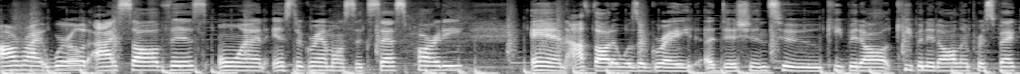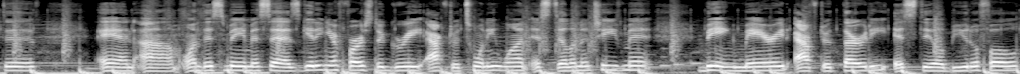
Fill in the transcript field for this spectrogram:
All right, world. I saw this on Instagram on Success Party, and I thought it was a great addition to keep it all, keeping it all in perspective. And um, on this meme, it says, "Getting your first degree after 21 is still an achievement. Being married after 30 is still beautiful.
